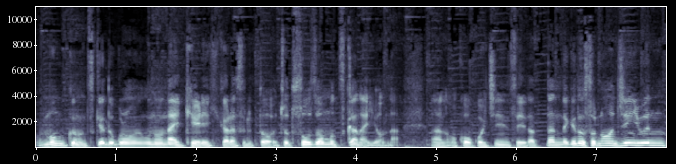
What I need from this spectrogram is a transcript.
文句のつけどころのない経歴からするとちょっと想像もつかないようなあの高校1年生だったんだけどその自分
